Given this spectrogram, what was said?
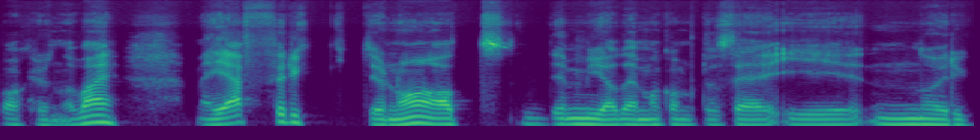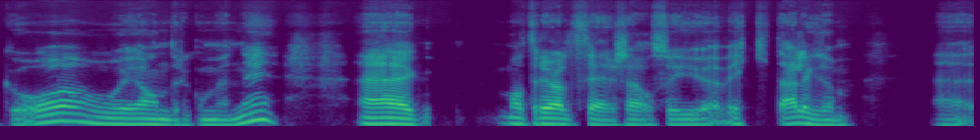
bakgrunnene der, men jeg frykter nå at det, mye av det man kommer til å se i Norge òg, og i andre kommuner, eh, materialiserer seg også i Gjøvik. Det er liksom eh,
